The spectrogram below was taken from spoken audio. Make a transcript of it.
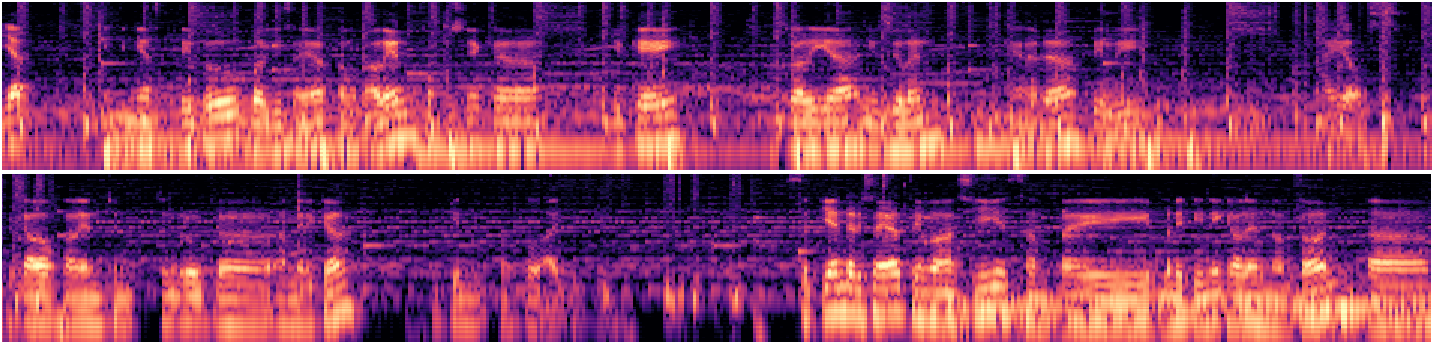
ya intinya seperti itu bagi saya. Kalau kalian fokusnya ke UK Australia New Zealand Canada pilih IELTS. Tapi kalau kalian cenderung ke Amerika mungkin TOEFL IBT sekian dari saya. Terima kasih. Sampai menit ini kalian nonton. Um,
